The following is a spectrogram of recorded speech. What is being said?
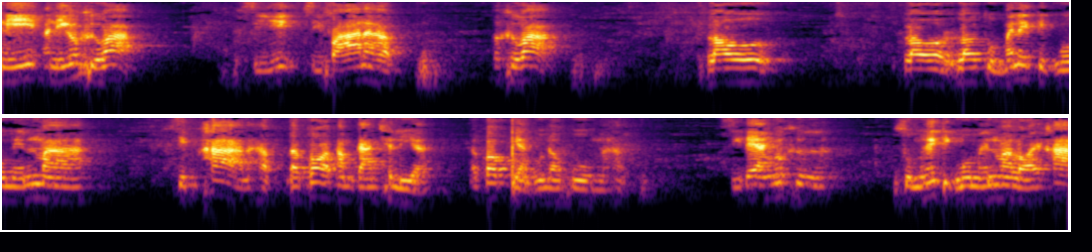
นนี้ อันนี้ก็คือว่าสีสีฟ้านะครับ ก็คือว่าเราเราเราถูกไม่ได้ติดโมเมนต์มาสิบค่านะครับ แล้วก็ทำการเฉลี่ย แล้วก็เปลี่ยนอุณหภูมินะครับ สีแดงก็คือสุ่มให้ติดโมเมนต์มาร้อยค่า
